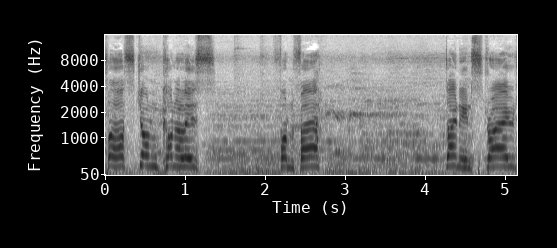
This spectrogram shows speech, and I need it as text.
So that's John Coneley's fun fair down in Stroud.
